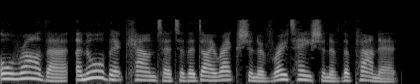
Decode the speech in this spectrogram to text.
Or rather, an orbit counter to the direction of rotation of the planet.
